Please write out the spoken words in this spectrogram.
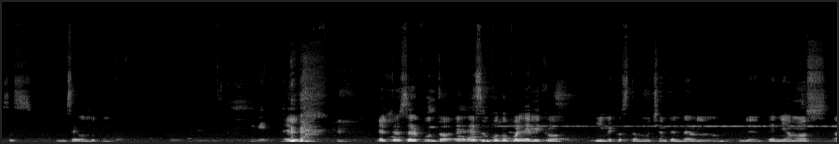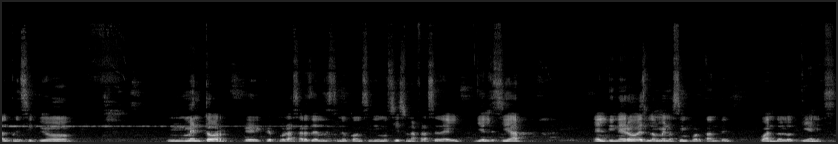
Ese es un segundo punto. Muy bien. El tercer punto e, es un poco polémico y me costó mucho entenderlo. Teníamos al principio un mentor que, que, por azares del destino coincidimos y es una frase de él y él decía, el dinero es lo menos importante cuando lo tienes.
